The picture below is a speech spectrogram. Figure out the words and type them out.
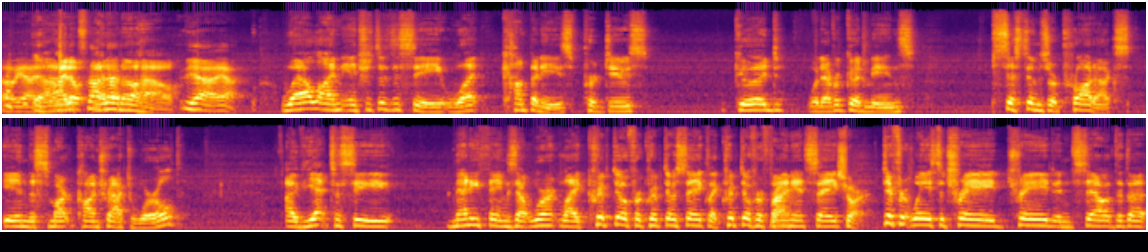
Oh yeah, Yeah, I don't. not I don't know how. Yeah, yeah. Well, I'm interested to see what companies produce good, whatever good means, systems or products in the smart contract world. I've yet to see many things that weren't like crypto for crypto's sake, like crypto for finance sake. Sure. Different ways to trade, trade and sell. Da, da.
